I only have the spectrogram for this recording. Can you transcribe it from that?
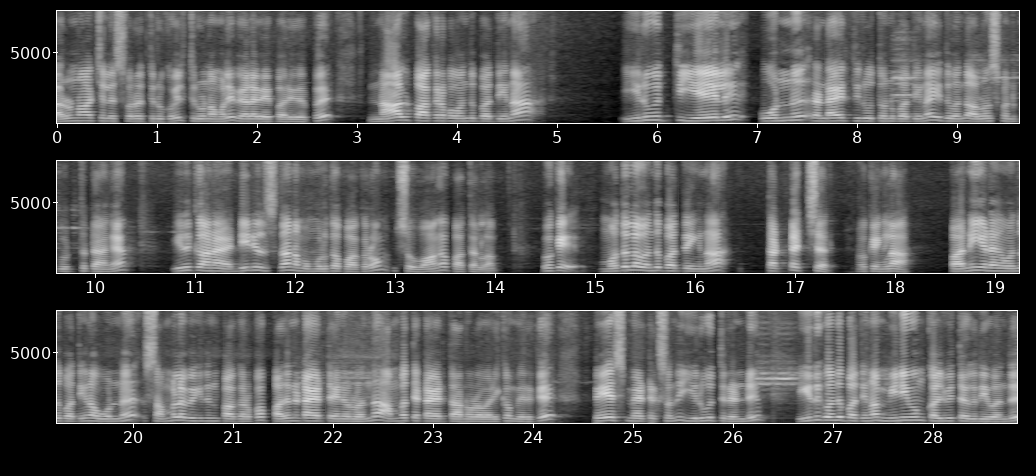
அருணாச்சலேஸ்வரர் திருக்கோவில் திருவண்ணாமலை வேலைவாய்ப்பு அறிவிப்பு. நாள் பார்க்குறப்ப வந்து பார்த்தீங்கன்னா இருபத்தி ஏழு ஒன்று ரெண்டாயிரத்தி இருபத்தொன்று பார்த்தீங்கன்னா இது வந்து அனௌன்ஸ்மெண்ட் கொடுத்துட்டாங்க. இதுக்கான டீட்டெயில்ஸ் தான் நம்ம முழுக்க பார்க்குறோம். ஸோ வாங்க பார்த்துடலாம். ஓகே முதல்ல வந்து பார்த்தீங்கன்னா தட்டச்சர். ஓகேங்களா? பணியிடங்க வந்து பார்த்தீங்கன்னா ஒன்று சம்பள விகிதம்னு பார்க்குறப்ப பதினெட்டாயிரத்தி ஐநூறுலேருந்து ஐம்பத்தெட்டாயிரத்து அறநூறு வரைக்கும் இருக்குது பேஸ் மேட்ரிக்ஸ் வந்து இருபத்தி ரெண்டு. இதுக்கு வந்து பார்த்தீங்கன்னா மினிமம் கல்வி தகுதி வந்து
